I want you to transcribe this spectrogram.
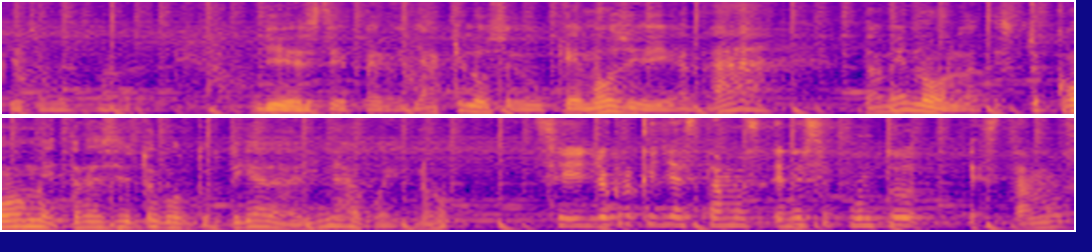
pienso en esas madres. Y este, pero ya que los eduquemos y digan, ah, dame no, esto, ¿cómo me traes esto con tortilla de harina, güey, no? Sí, yo creo que ya estamos, en ese punto estamos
